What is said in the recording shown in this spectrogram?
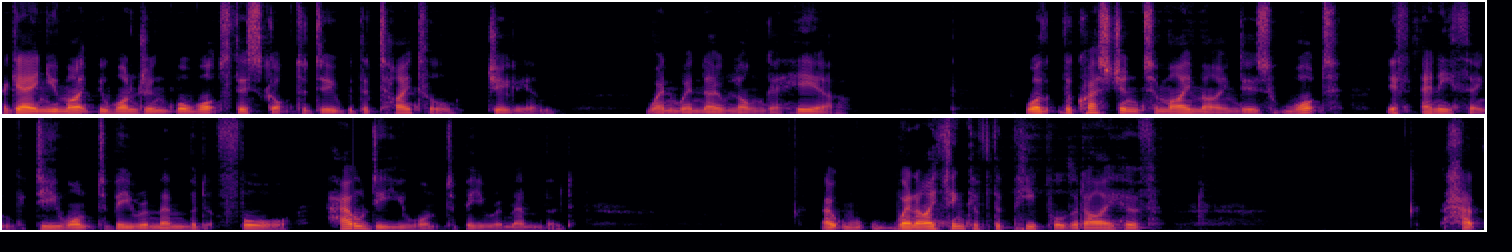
Again, you might be wondering, well, what's this got to do with the title, Julian, when we're no longer here? Well, the question to my mind is what, if anything, do you want to be remembered for? How do you want to be remembered? Uh, when I think of the people that I have had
